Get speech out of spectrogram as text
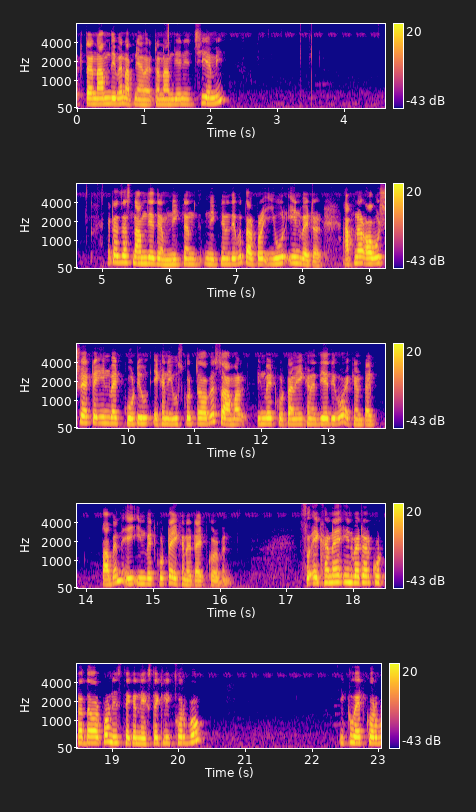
একটা নাম দিবেন। আপনি একটা নাম দিয়ে নিচ্ছি আমি। এটা জাস্ট নাম দিয়ে দিলাম নিক নাম নিক নেম দেবো। তারপর ইউর ইনভাইটার আপনার অবশ্যই একটা ইনভাইট কোড এখানে ইউজ করতে হবে। সো আমার ইনভাইট কোডটা আমি এখানে দিয়ে দিব। এখানে টাইপ পাবেন। এই ইনভাইট কোডটা এখানে টাইপ করবেন। সো এখানে ইনভার্টার কোডটা দেওয়ার পর নিচ থেকে নেক্সটে ক্লিক করব। একটু ওয়েট করব।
